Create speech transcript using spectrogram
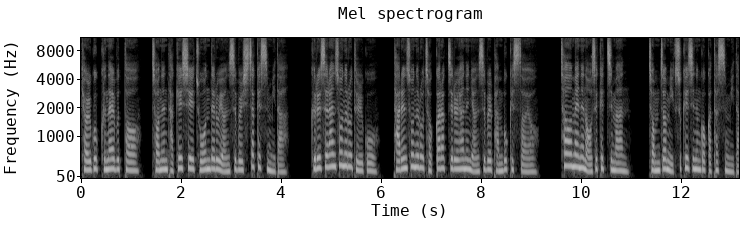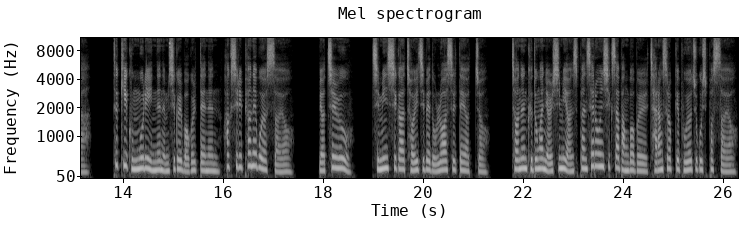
결국 그날부터 저는 다케시의 조언대로 연습을 시작했습니다. 그릇을 한 손으로 들고 다른 손으로 젓가락질을 하는 연습을 반복했어요. 처음에는 어색했지만 점점 익숙해지는 것 같았습니다. 특히 국물이 있는 음식을 먹을 때는 확실히 편해 보였어요. 며칠 후 지민 씨가 저희 집에 놀러 왔을 때였죠. 저는 그동안 열심히 연습한 새로운 식사 방법을 자랑스럽게 보여주고 싶었어요.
